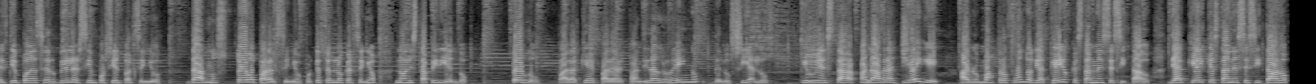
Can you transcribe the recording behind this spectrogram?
el tiempo de servirle el 100% al Señor, darnos todo para el Señor, porque eso es lo que el Señor nos está pidiendo. Todo, ¿para qué? Para expandir el reino de los cielos, que esta palabra llegue a lo más profundo de aquellos que están necesitados, de aquel que está necesitado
